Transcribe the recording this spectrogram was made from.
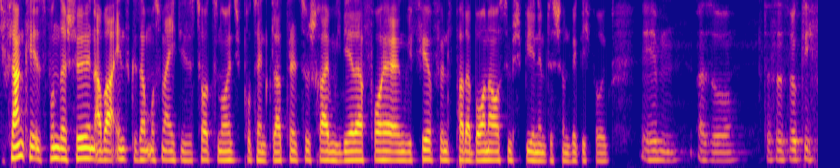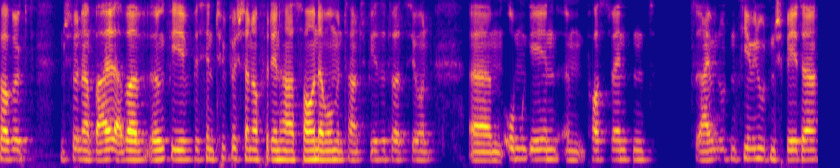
Die Flanke ist wunderschön, aber insgesamt muss man eigentlich dieses Tor zu 90% Glatzel zuschreiben, wie der da vorher irgendwie vier, fünf Paderborner aus dem Spiel nimmt, ist schon wirklich verrückt. Eben, also das ist wirklich verrückt. Ein schöner Ball, aber irgendwie ein bisschen typisch dann auch für den HSV in der momentanen Spielsituation. Ähm, umgehen, postwendend drei Minuten, vier Minuten später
